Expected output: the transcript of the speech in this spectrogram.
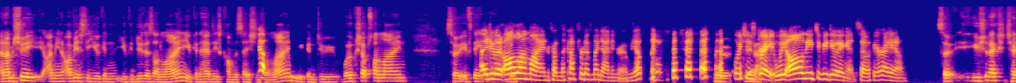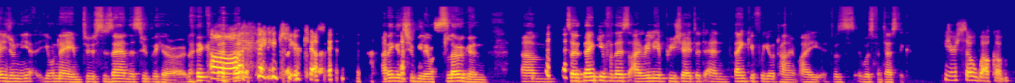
and i'm sure i mean obviously you can you can do this online. You can have these conversations yep. online. You can do workshops online. So if they i do it all online from the comfort of my dining room. Yep. Which is yeah. great. We all need to be doing it. So here i am. So you should actually change your your name to suzanne the superhero. Like oh thank you kevin. I think it should be a slogan. Um, so thank you for this. I really appreciate it. And thank you for your time. I it was it was fantastic you're so welcome.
